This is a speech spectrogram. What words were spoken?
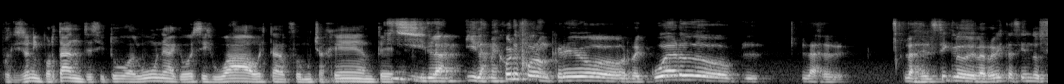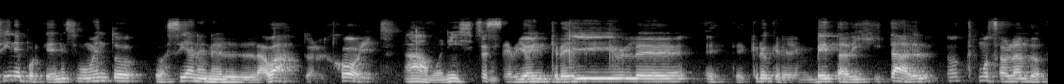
proyección importante? Si tuvo alguna que vos decís, wow, esta fue mucha gente. Y, la- y las mejores fueron, creo, recuerdo, las, de- las del ciclo de la revista Haciendo Cine, porque en ese momento lo hacían en el Abasto, en el Hoyt. Ah, buenísimo. Entonces se vio increíble, este, creo que era en beta digital, ¿no? Estamos hablando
